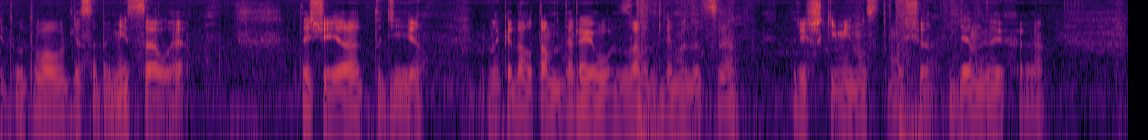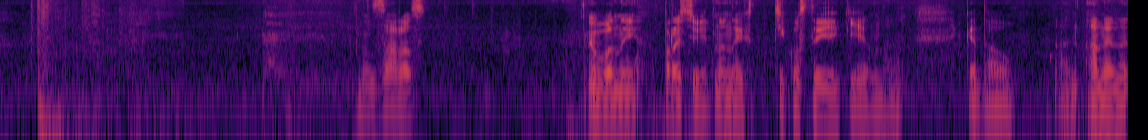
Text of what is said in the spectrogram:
Підготував для себе місце, але те, що я тоді накидав там дерев, зараз для мене це трішки мінус, тому що для них е, зараз вони працюють на них ті кусти, які я накидав, а не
